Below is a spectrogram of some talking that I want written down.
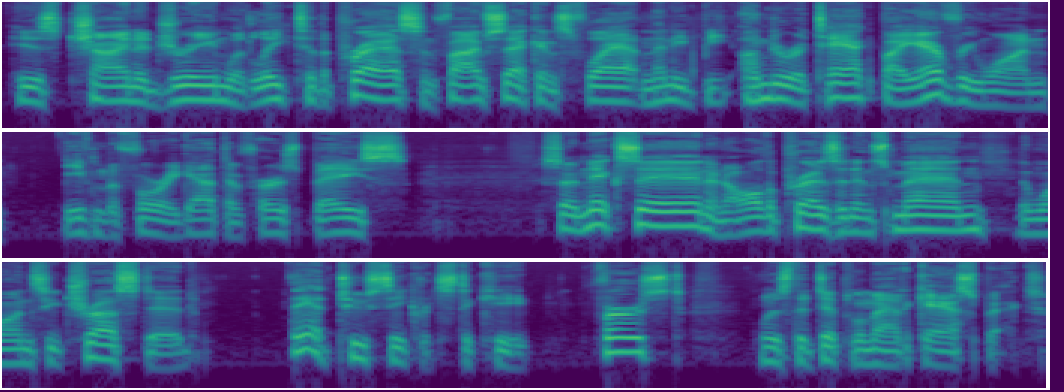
his China dream would leak to the press in five seconds flat, and then he'd be under attack by everyone, even before he got to first base. So Nixon and all the president's men, the ones he trusted, they had two secrets to keep. First was the diplomatic aspect.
